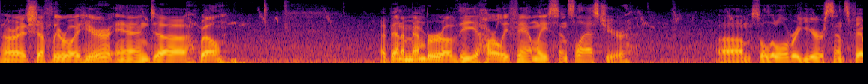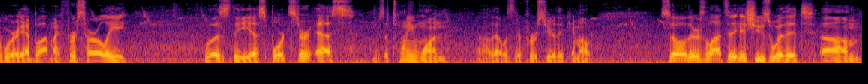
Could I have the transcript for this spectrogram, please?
All right, Chef Leroy here, and uh, well, I've been a member of the Harley family since last year. Um, so a little over a year since February. I bought my first Harley was the uh, Sportster S. It was a 21. Uh, that was their first year they came out. So there's lots of issues with it. Um,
